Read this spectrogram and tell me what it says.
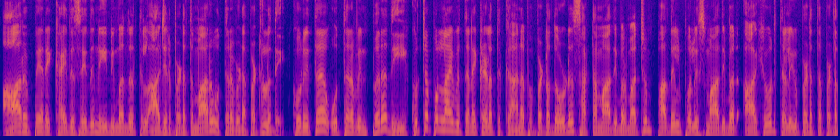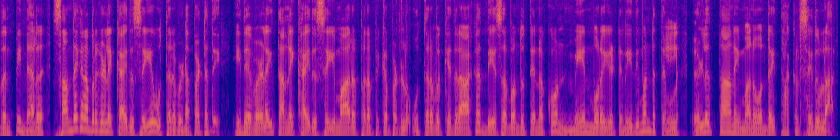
ஆறு பேரை கைது செய்து நீதிமன்றத்தில் ஆஜர்படுத்துமாறு உத்தரவிடப்பட்டுள்ளது. குறித்த உத்தரவின் பிரதி குற்றப்புலனாய்வு திணைக்களத்துக்கு அனுப்பப்பட்டதோடு சட்டமாதிபர் மற்றும் பதில் போலீஸ் மாதிபர் ஆகியோர் தெளிவுபடுத்தப்பட்டதன் பின்னர் சந்தேக நபர்களை கைது செய்ய உத்தரவிடப்பட்டது. இதேவேளை தன்னை கைது செய்யுமாறு பிறப்பிக்கப்பட்டுள்ள உத்தரவுக்கு எதிராக தேசபந்து தினக்கோன் மேன்முறையீட்டு நீதிமன்றத்தில் எழுத்தாணை மனு ஒன்றை தாக்கல் செய்துள்ளார்.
